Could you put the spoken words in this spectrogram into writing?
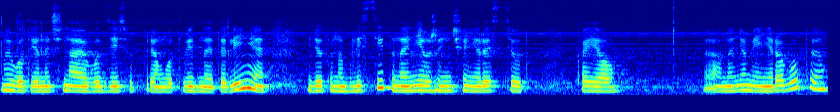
Ну и вот я начинаю вот здесь вот прям вот видно эта линия, идет она блестит, и на ней уже ничего не растет, каял. А на нем я не работаю.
